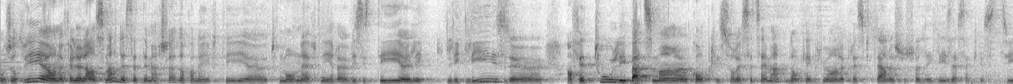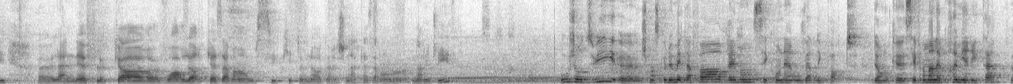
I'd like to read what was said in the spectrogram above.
Aujourd'hui, euh, on a fait le lancement de cette démarche-là, donc on a invité euh, tout le monde à venir euh, visiter l'église, en fait tous les bâtiments compris sur le site Saint-Marc, donc incluant le presbytère, le sous-sol de l'église, la sacristie, la nef, le chœur, voir l'orgue casavant aussi, qui est un orgue originaire casavant dans l'église. Aujourd'hui, je pense que le métaphore, vraiment, c'est qu'on a ouvert les portes. Donc, c'est vraiment la première étape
